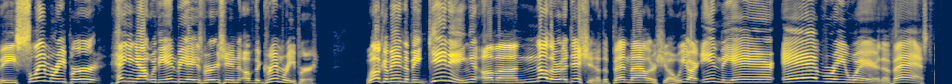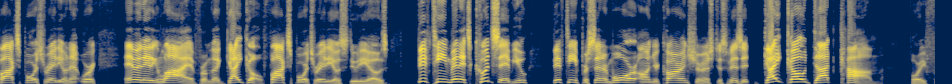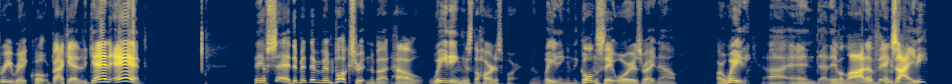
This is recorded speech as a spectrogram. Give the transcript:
The Slim Reaper hanging out with the NBA's version of the Grim Reaper. Welcome in the beginning of another edition of the Ben Maller Show. We are in the air everywhere. The vast Fox Sports Radio Network emanating live from the Geico Fox Sports Radio studios. 15 minutes could save you 15% or more on your car insurance. Just visit geico.com for a free rate quote. We're back at it again. And they have said there have been, there have been books written about how waiting is the hardest part. You know, waiting. And the Golden State Warriors right now are waiting. Uh, and uh, they have a lot of anxiety.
